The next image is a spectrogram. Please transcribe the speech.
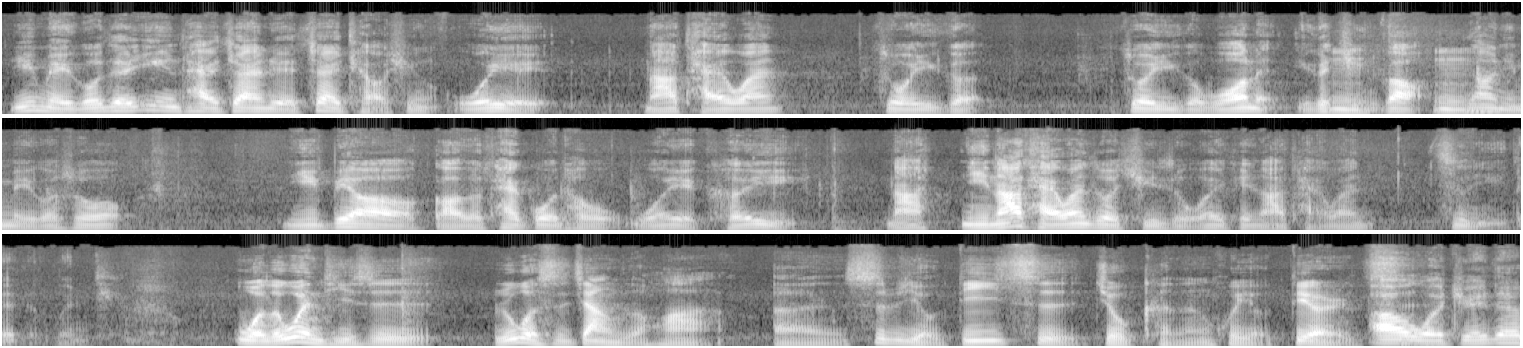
你美国的印太战略再挑衅，我也拿台湾做一个做一个 warning，一个警告，让你美国说。你不要搞得太过头，我也可以拿你拿台湾做棋子，我也可以拿台湾治你的问题。我的问题是，如果是这样子的话，呃，是不是有第一次就可能会有第二次？啊，我觉得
